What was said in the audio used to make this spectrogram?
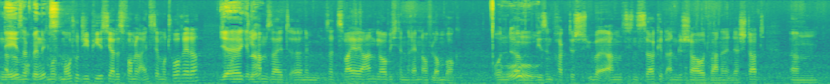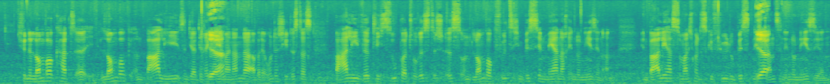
Nee, Also sagt mir Mo- nix. Mo- MotoGP ist ja das Formel 1 der Motorräder. Ja, und genau. Die haben seit, äh, einem, seit zwei Jahren, glaube ich, ein Rennen auf Lombok. Und Oh. ähm, wir sind praktisch über, haben uns diesen Circuit angeschaut, waren dann in der Stadt. Ähm, ich finde, Lombok hat, äh, Lombok und Bali sind ja direkt Ja. nebeneinander, aber der Unterschied ist, dass Bali wirklich super touristisch ist und Lombok fühlt sich ein bisschen mehr nach Indonesien an. In Bali hast du manchmal das Gefühl, du bist nicht Ja. ganz in Indonesien.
